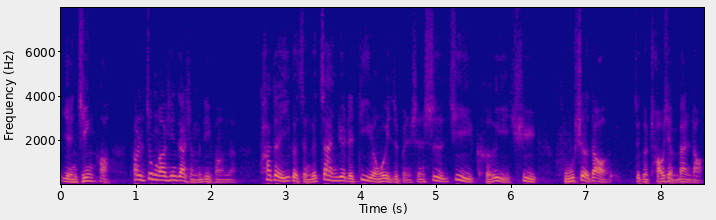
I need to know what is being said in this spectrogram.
眼睛哈。它的重要性在什么地方呢？它的一个整个战略的地缘位置本身是既可以去辐射到这个朝鲜半岛，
